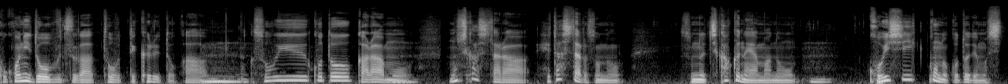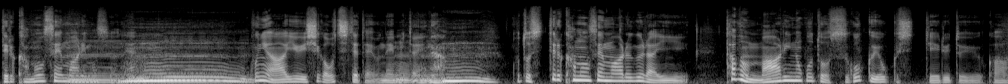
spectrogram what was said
ここに動物が通ってくるとか、うん。なんかそういうことからも、うん。もしかしたら下手したらそのその近くの山の小石一個のことでも知ってる可能性もありますよね。うん。ここにはああいう石が落ちてたよねみたいな。うん。ことを知ってる可能性もあるぐらい多分周りのことをすごくよく知っているというか、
